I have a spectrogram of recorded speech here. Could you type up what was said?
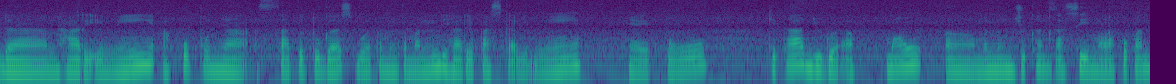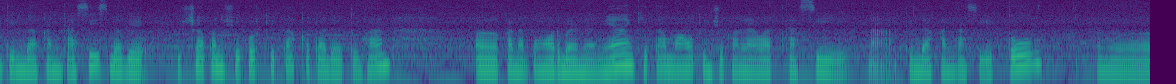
Dan hari ini aku punya satu tugas buat teman-teman di hari Paskah ini yaitu kita juga mau uh, menunjukkan kasih, melakukan tindakan kasih sebagai ucapan syukur kita kepada Tuhan uh, karena pengorbanannya kita mau tunjukkan lewat kasih. Nah, tindakan kasih itu uh,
